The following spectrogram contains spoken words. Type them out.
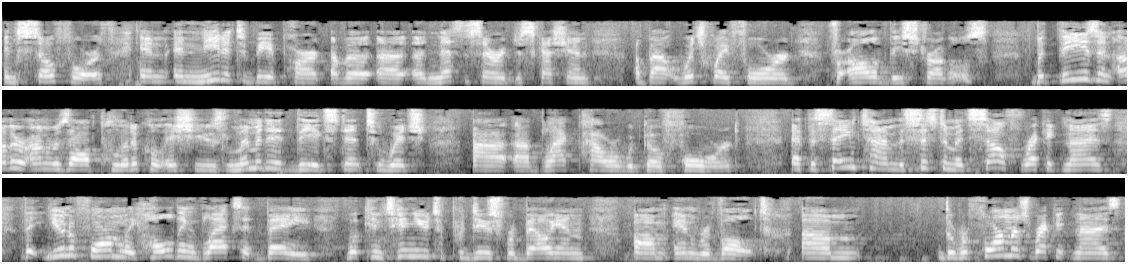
and so forth, and, and, needed to be a part of a, a, necessary discussion about which way forward for all of these struggles. But these and other unresolved political issues limited the extent to which uh, uh, black power would go forward. At the same time, the system itself recognized that uniformly holding blacks at bay would continue to produce rebellion um, and revolt. Um, the reformers recognized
